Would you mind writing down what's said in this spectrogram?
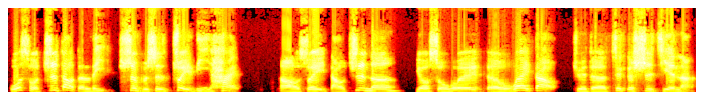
我所知道的理是不是最厉害？啊，所以导致呢，有所谓的外道觉得这个世间呐、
